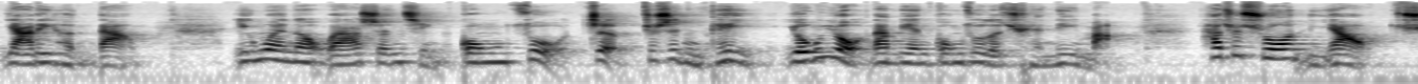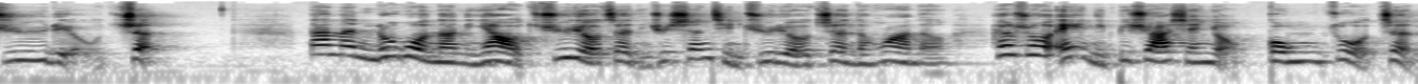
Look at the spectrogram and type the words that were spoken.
压力很大，因为呢，我要申请工作证，就是你可以拥有那边工作的权利嘛。他就说你要居留证。那呢，如果呢，你要有居留证，你去申请居留证的话呢，他就说，诶，你必须要先有工作证。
